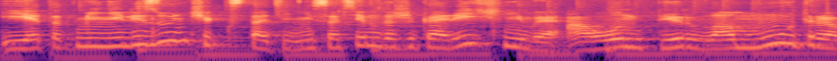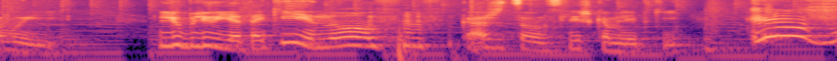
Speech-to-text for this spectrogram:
И этот мини-лизунчик, кстати, не совсем даже коричневый, а он перламутровый. Люблю я такие, но кажется, он слишком липкий. Ну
